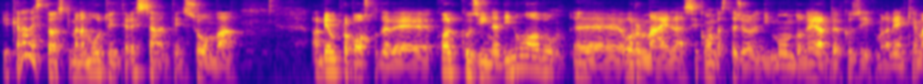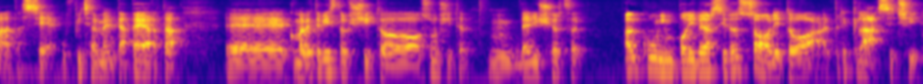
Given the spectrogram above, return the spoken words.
Il canale è stata una settimana molto interessante, insomma, abbiamo proposto delle, qualcosina di nuovo, eh, ormai la seconda stagione di Mondo Nerd, così come l'abbiamo chiamata, si è ufficialmente aperta, eh, come avete visto uscito, sono uscite mm, degli shirts, alcuni un po' diversi dal solito, altri classici.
